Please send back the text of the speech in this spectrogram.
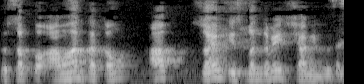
तो सबको आह्वान करता हूँ, आप स्वयं इस बंद में शामिल हो जाए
